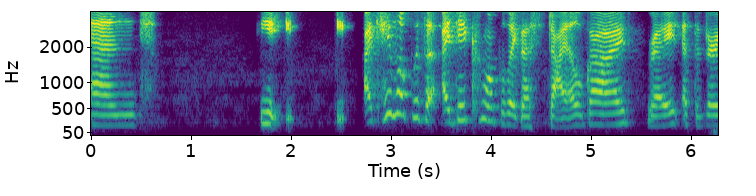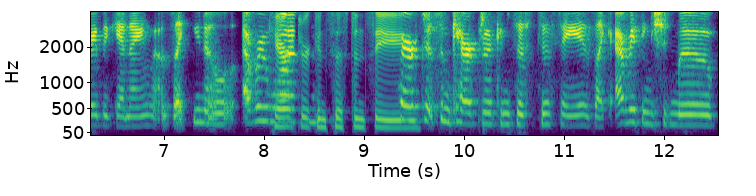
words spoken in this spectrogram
And y- I came up with a, I did come up with like a style guide, right? At the very beginning. I was like, you know, everyone character consistency, character some character consistencies like everything should move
